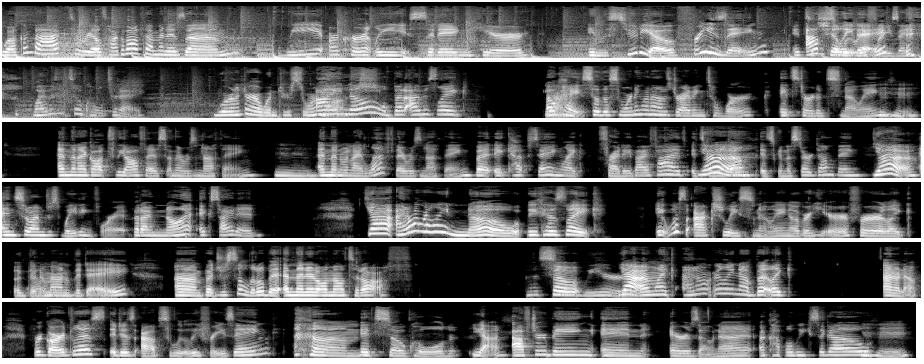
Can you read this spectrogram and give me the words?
Welcome back to Real Talk About Feminism. We are currently sitting here in the studio, freezing. It's Absolutely a chilly day. freezing. Why was it so cold today? We're under a winter storm. I watch. know, but I was like, Yeah. okay, so this morning when I was driving to work, it started snowing. Mhm. And then I got to the office and there was nothing. Mm. And then when I left, there was nothing. But it kept saying, like, Friday by five, it's going to dump. It's going to start dumping. Yeah. And so I'm just waiting for it. But I'm not excited. Yeah, I don't really know because like it was actually snowing over here for like a good amount Oh. of the day. Um, but just a little bit and then it all melted off. That's So, so, weird. Yeah, I'm like, I don't really know, but like I don't know. Regardless, it is absolutely freezing. Um it's so cold. yeah. After being in Arizona a couple weeks ago, Mhm.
